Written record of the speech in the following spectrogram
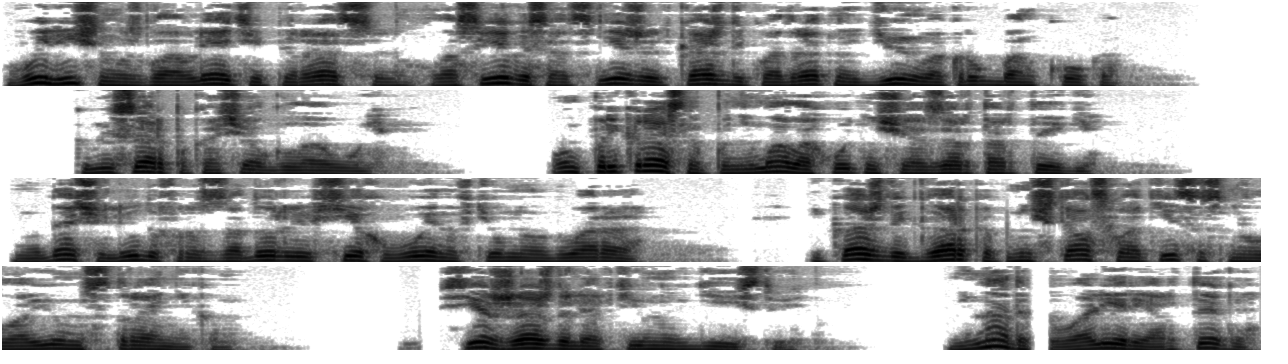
Вы лично возглавляете операцию. Лас-Вегас отслеживает каждый квадратный дюйм вокруг Бангкока. Комиссар покачал головой. Он прекрасно понимал охотничий азарт Артеги. Неудачи Людов раззадорили всех воинов Темного двора, и каждый гарко мечтал схватиться с неуловимым странником. Все жаждали активных действий. «Не надо, кавалерия Артега»,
